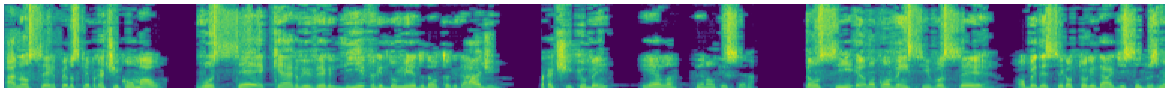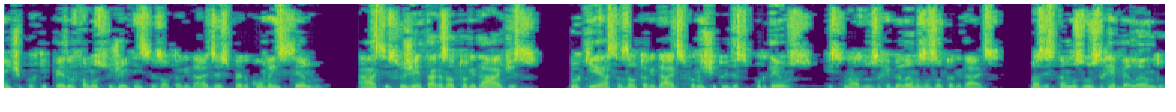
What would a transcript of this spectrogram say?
a não ser pelos que praticam o mal. Você quer viver livre do medo da autoridade? Pratique o bem e ela enaltecerá. Então, se eu não convenci você a obedecer a autoridade simplesmente porque Pedro falou sujeitem-se às autoridades, eu espero convencê-lo a se sujeitar às autoridades, porque essas autoridades foram instituídas por Deus. E se nós nos rebelamos às autoridades, nós estamos nos rebelando.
